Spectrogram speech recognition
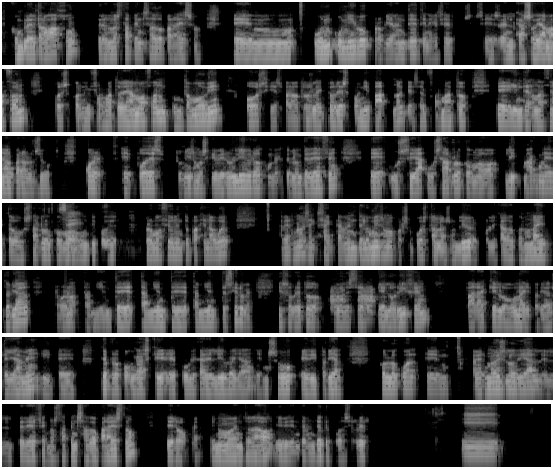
cumple el trabajo, pero no está pensado para eso. un, un ebook propiamente tiene que ser, pues, si es en el caso de Amazon, pues con el formato de Amazon, punto .mobi, o si es para otros lectores con EPUB, ¿no? que es el formato eh, internacional para los ebooks. Hombre, eh, puedes tú mismo escribir un libro, convertirlo en PDF, eh, usarlo como lead magnet o usarlo como un tipo de promoción en tu página web. A ver, no es exactamente lo mismo, por supuesto, no es un libro publicado con una editorial, pero bueno, también te, también te, también te sirve. Y sobre todo, puede ser el origen para que luego una editorial te llame y te, propongas que, eh, publicar el libro ya en su editorial. Con lo cual, em, a ver, no es lo ideal, el PDF no está pensado para esto, pero en un momento dado, evidentemente, te puede servir. Y,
